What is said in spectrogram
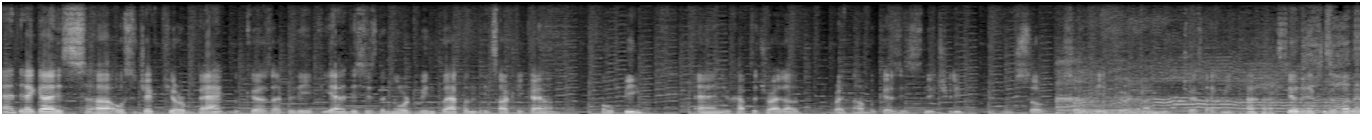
And yeah guys, uh, also check your bag because I believe, yeah, this is the Northwind weapon. It's actually kind of OP and you have to try it out right now because it's literally so so if you're just like me. See you next video, bye bye.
